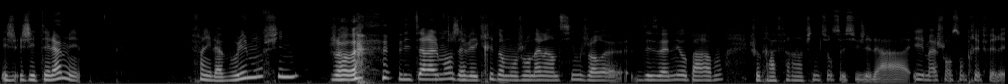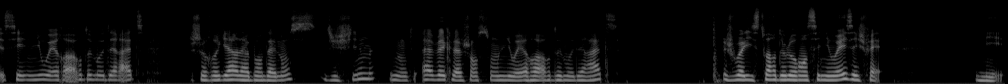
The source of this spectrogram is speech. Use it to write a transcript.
Et j'étais là, mais. Enfin, il a volé mon film. Genre, littéralement, j'avais écrit dans mon journal intime, genre euh, des années auparavant, je voudrais faire un film sur ce sujet-là. Et ma chanson préférée, c'est New Error de Moderate. Je regarde la bande-annonce du film, donc avec la chanson New Error de Moderate. Je vois l'histoire de Laurence Anyways et je fais, mais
